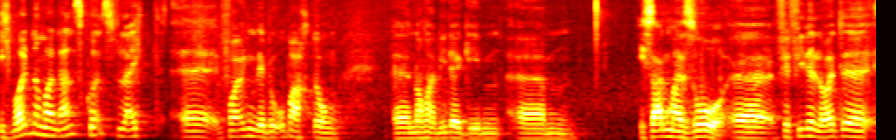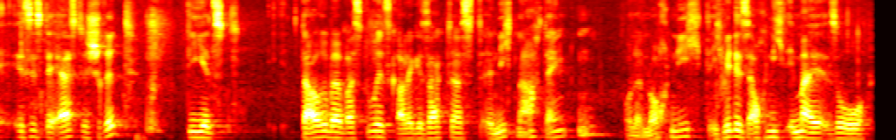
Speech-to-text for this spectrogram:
Ich wollte noch mal ganz kurz vielleicht äh, folgende Beobachtung äh, nochmal wiedergeben. Ähm, ich sage mal so, äh, für viele Leute ist es der erste Schritt, die jetzt darüber, was du jetzt gerade gesagt hast, äh, nicht nachdenken oder noch nicht. Ich will das auch nicht immer so,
